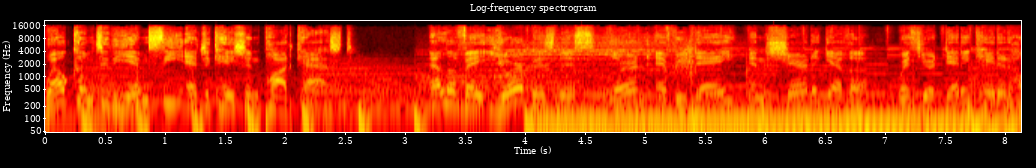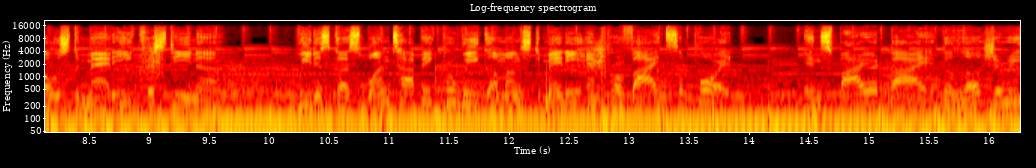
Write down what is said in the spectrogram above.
Welcome to the MC Education Podcast. Elevate your business, learn every day, and share together with your dedicated host, Maddie Christina. We discuss one topic per week amongst many and provide support. Inspired by the luxury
